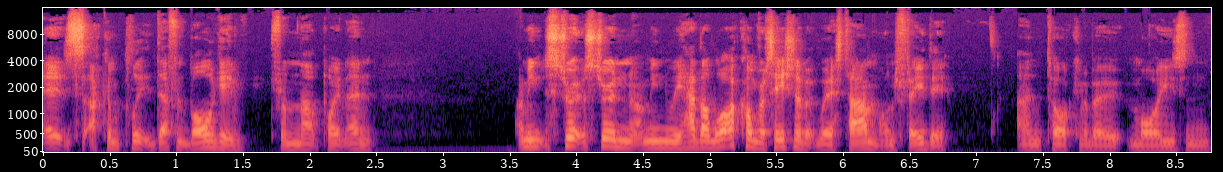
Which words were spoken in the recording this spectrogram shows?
it's a completely different ball game from that point in. I mean, Stuart, Stuart, I mean, we had a lot of conversation about West Ham on Friday and talking about Moyes and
